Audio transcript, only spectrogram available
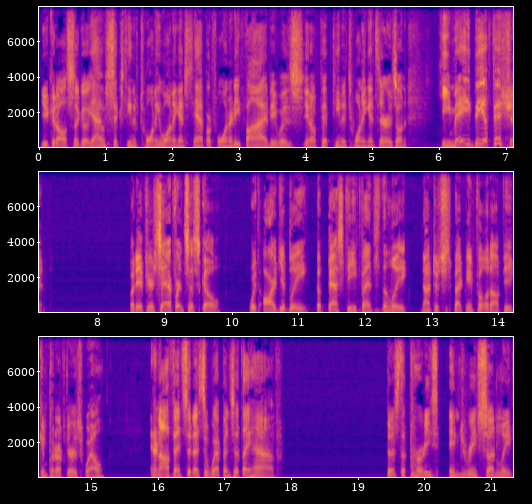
you could also go, yeah, he was 16 of 21 against Tampa for 185. He was, you know, 15 of 20 against Arizona. He may be efficient, but if you're San Francisco with arguably the best defense in the league, not disrespecting Philadelphia, you can put up there as well, and an offense that has the weapons that they have, does the Purdy injury suddenly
